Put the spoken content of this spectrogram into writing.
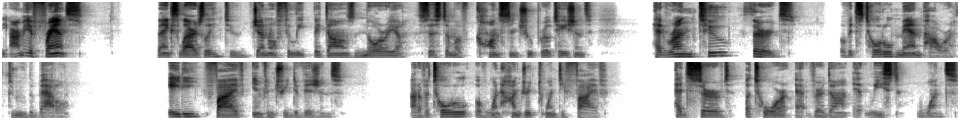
The Army of France, thanks largely to General Philippe Pétain's Noria system of constant troop rotations, had run two thirds of its total manpower through the battle 85 infantry divisions out of a total of 125 had served a tour at Verdun at least once.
